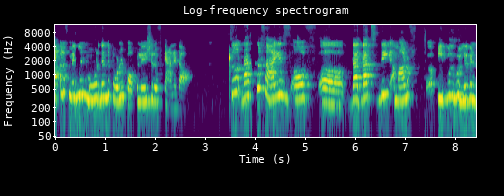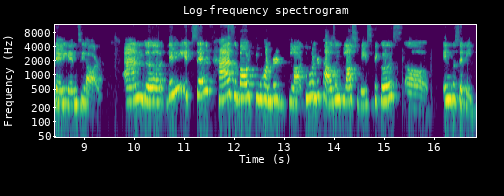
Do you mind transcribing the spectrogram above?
couple of million more than the total population of Canada. So that's the size of uh, that. That's the amount of uh, people who live in Delhi NCR. And uh, Delhi itself has about 200 200,000 plus waste pickers uh, in the city,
